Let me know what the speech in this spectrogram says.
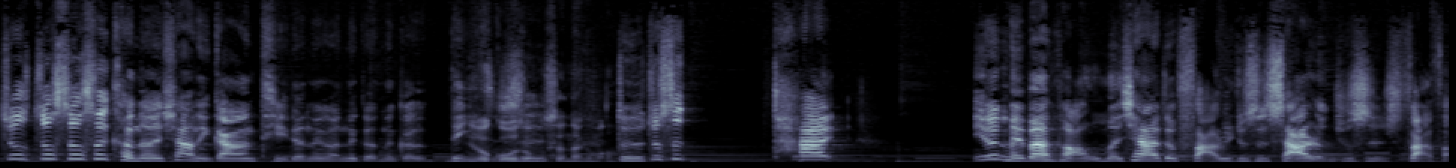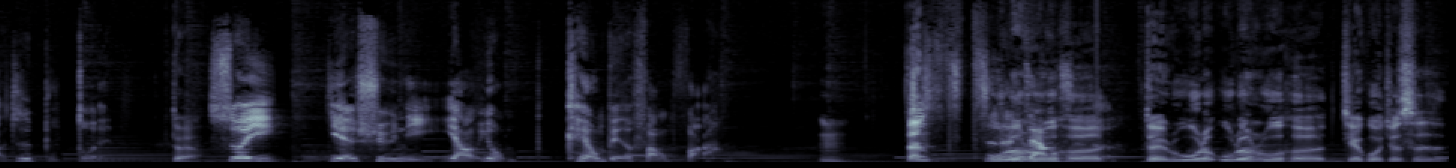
就就就是可能像你刚刚提的那个那个那个例子，你说国中生那个吗？对，就是他，因为没办法，我们现在的法律就是杀人就是犯法，就是不对。对啊，所以也许你要用，可以用别的方法。嗯，但无论如何，对，无论无论如何，结果就是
